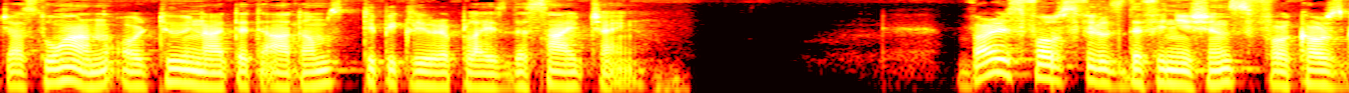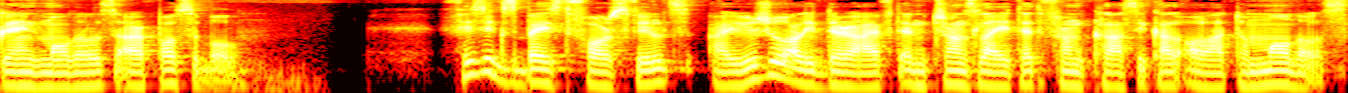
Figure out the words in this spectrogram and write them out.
Just one or two united atoms typically replace the side chain. Various force fields definitions for coarse-grained models are possible. Physics-based force fields are usually derived and translated from classical all-atom models.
